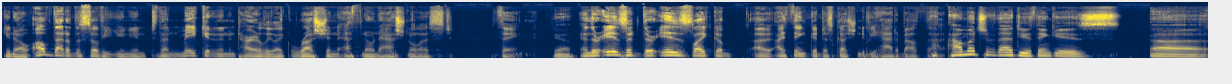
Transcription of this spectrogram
you know of that of the Soviet Union to then make it an entirely like Russian ethno nationalist thing. Yeah. And there is a there is like a, a I think a discussion to be had about that. How much of that do you think is uh,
